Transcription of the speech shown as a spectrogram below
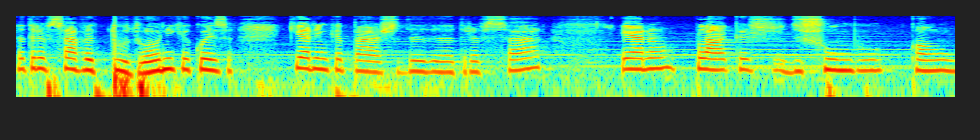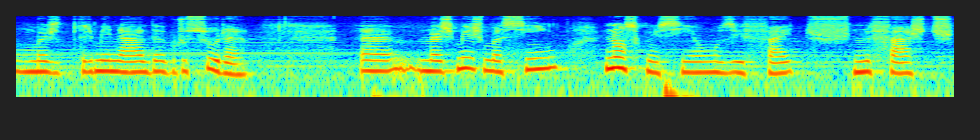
atravessava tudo. A única coisa que era incapaz de, de atravessar eram placas de chumbo com uma determinada grossura. Uh, mas mesmo assim não se conheciam os efeitos nefastos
